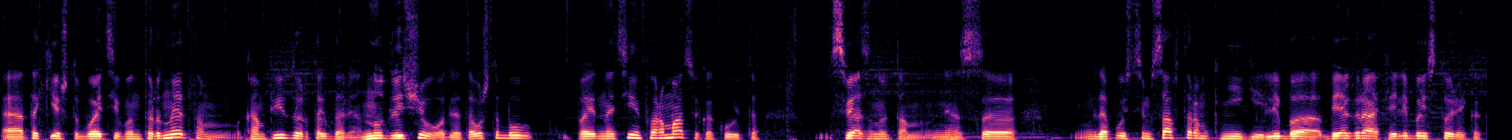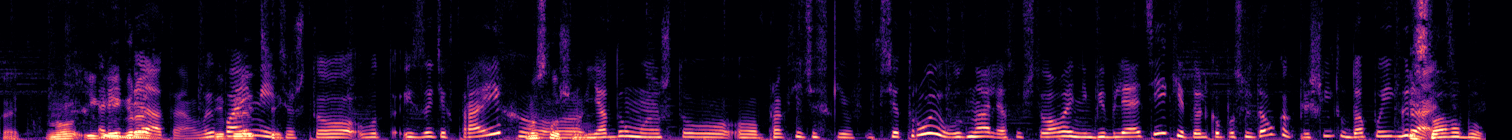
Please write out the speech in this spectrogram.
э, такие, чтобы войти в интернет, там, компьютер и так далее. Но для чего? Для того, чтобы найти информацию какую-то, связанную там э, с, э, допустим, с автором книги, либо биография, либо история какая-то. Но и- играть Ребята, вы поймите, что вот из этих троих, Мы э, слушаем. я думаю, что э, практически все трое узнали о существовании библиотеки только после того, как пришли туда И поиграть. слава богу.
